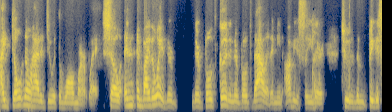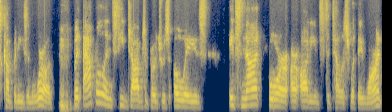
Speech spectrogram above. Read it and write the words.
I don't know how to do it the walmart way. So and and by the way they're they're both good and they're both valid. I mean obviously they're two of the biggest companies in the world. Mm-hmm. but apple and steve jobs approach was always it's not for our audience to tell us what they want.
